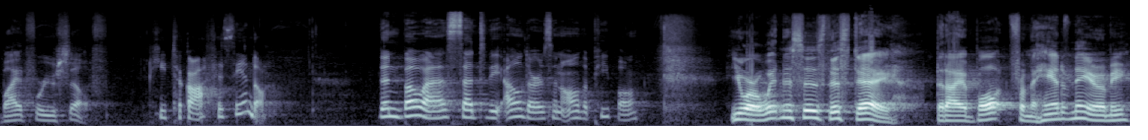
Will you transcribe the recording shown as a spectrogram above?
Buy it for yourself. He took off his sandal. Then Boaz said to the elders and all the people, You are witnesses this day that I have bought from the hand of Naomi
